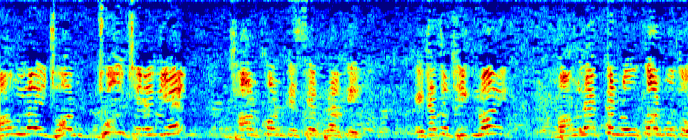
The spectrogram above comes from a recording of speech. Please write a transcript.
বাংলায় ছেড়ে এটা তো ঠিক নয়, বাংলা একটা নৌকার মতো।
